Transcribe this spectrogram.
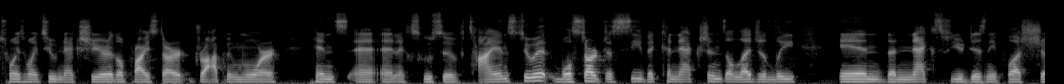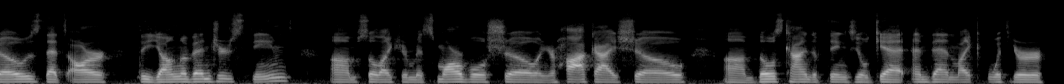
2022 next year they'll probably start dropping more hints and, and exclusive tie-ins to it. We'll start to see the connections allegedly in the next few Disney Plus shows that are the Young Avengers themed. Um, so like your Ms. Marvel show and your Hawkeye show, um, those kinds of things you'll get, and then like with your,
